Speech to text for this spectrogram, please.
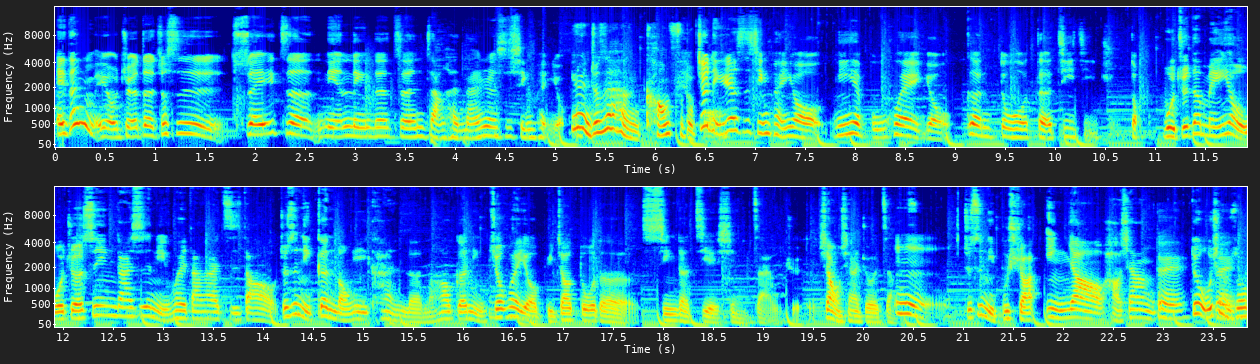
哎，但你们有觉得，就是随着年龄的增长，很难认识新朋友？因为你就是很 comfortable，就你认识新朋友，你也不会有更多的积极主动。我觉得没有，我觉得是应该是你会大概知道，就是你更容易看人，然后跟你就会有比较多的新的界限在。我觉得，像我现在就会这样，嗯，就是你不需要硬要，好像对对，我想说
